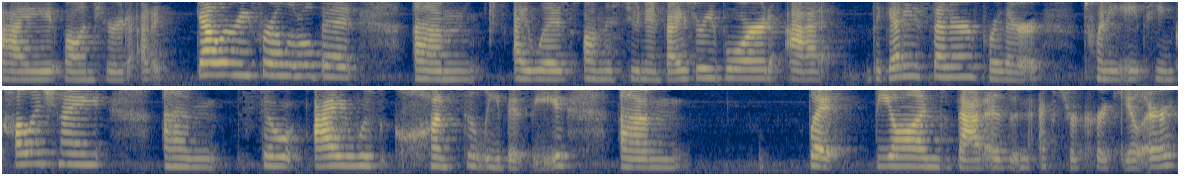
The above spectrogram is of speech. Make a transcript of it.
I volunteered at a gallery for a little bit. Um, I was on the student advisory board at the Getty Center for their 2018 college night. Um, so I was constantly busy. Um, but beyond that as an extracurricular,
